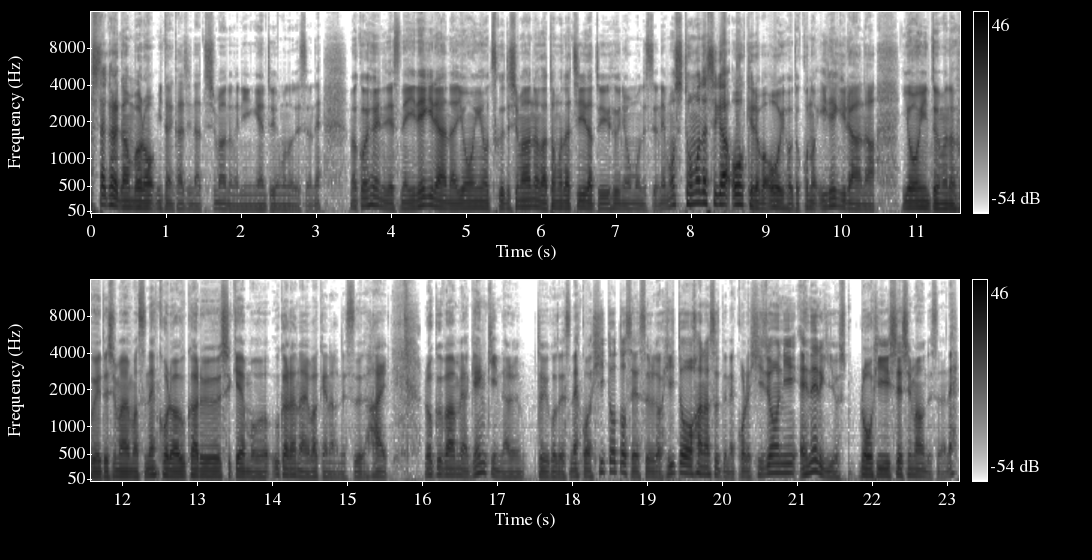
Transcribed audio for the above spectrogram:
日から頑張ろうみたいな感じになってしまうのが人間というものですよね。まあこういう風にですね、イレギュラーな要因を作ってしまうのが友達だという風に思うんですよね。もし友達が多ければ多いほど、このイレギュラーな要因というものが増えてしまいますね。これは受かる試験も受からないわけなんです。はい。6番目は元気になるということですね。この人と接すると人を話すってね、これ非常にエネルギーを浪費してしまうんですよね。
